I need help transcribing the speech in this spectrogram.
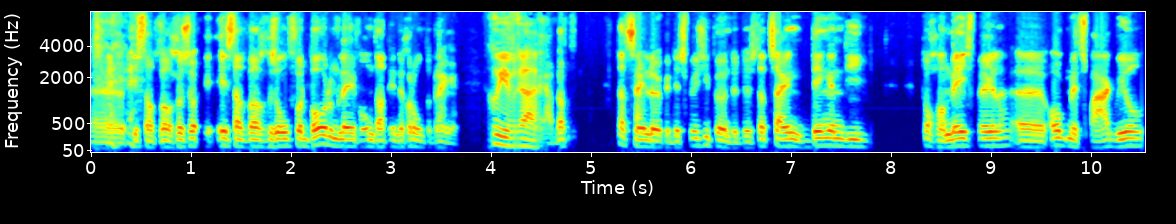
Is, dat wel is dat wel gezond voor het bodemleven om dat in de grond te brengen? Goeie vraag. Ja, dat, dat zijn leuke discussiepunten. Dus dat zijn dingen die toch wel meespelen. ook met spaakwiel,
